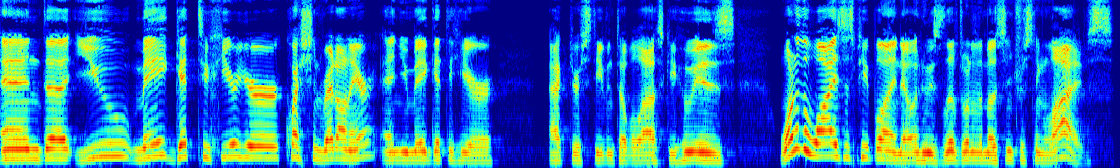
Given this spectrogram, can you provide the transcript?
And uh, you may get to hear your question read on air, and you may get to hear actor Stephen Tobolowsky, who is one of the wisest people I know and who's lived one of the most interesting lives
